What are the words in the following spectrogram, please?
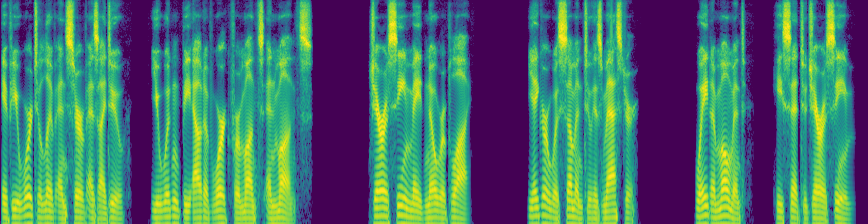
If you were to live and serve as I do, you wouldn't be out of work for months and months. Gerasim made no reply. Yegor was summoned to his master. Wait a moment, he said to Gerasim.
